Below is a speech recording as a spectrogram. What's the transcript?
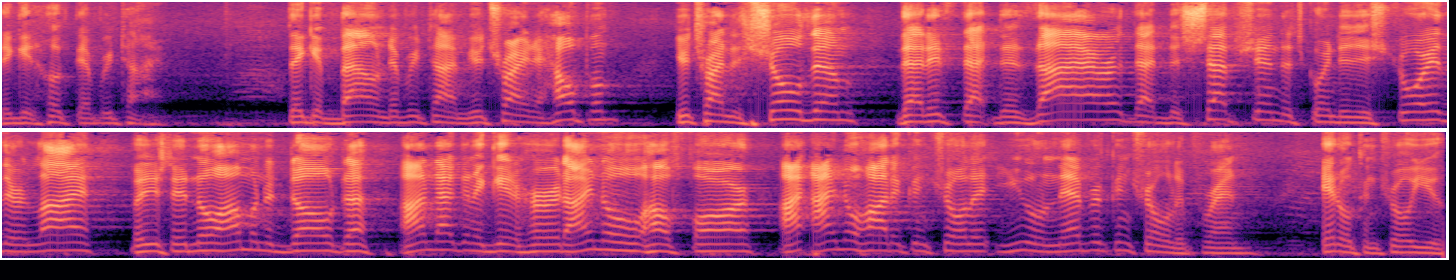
They get hooked every time. They get bound every time. You're trying to help them, you're trying to show them that it's that desire, that deception that's going to destroy their life. But you say, No, I'm an adult. Uh, I'm not going to get hurt. I know how far. I, I know how to control it. You'll never control it, friend. It'll control you.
